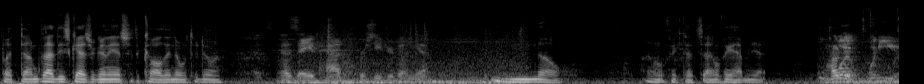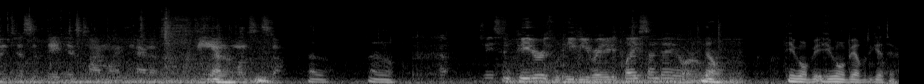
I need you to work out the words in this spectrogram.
But I'm glad these guys are going to answer the call. They know what they're doing. Has Abe had the procedure done yet? No, I don't think that's. I don't think it happened yet. What, what do you anticipate his timeline kind of being once it's done? I don't. I don't know. Jason Peters, would he be ready to play Sunday or No, he won't be. He won't be able to get there.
